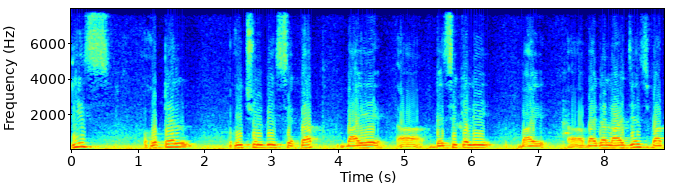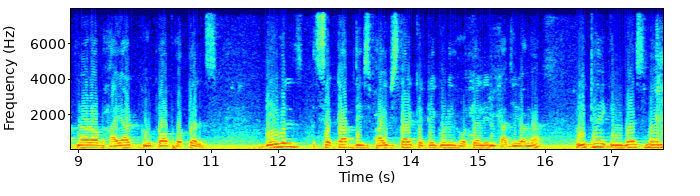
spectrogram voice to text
This hotel which will be set up by uh, basically by uh, by the largest partner of Hyatt group of hotels. They will set up this five star category hotel in Kaziranga with a investment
